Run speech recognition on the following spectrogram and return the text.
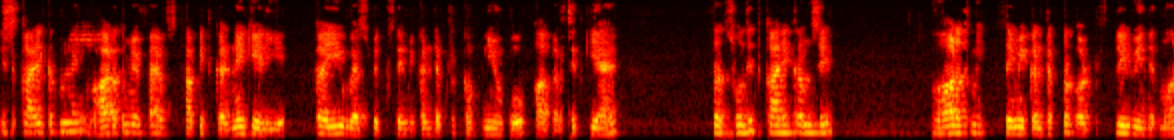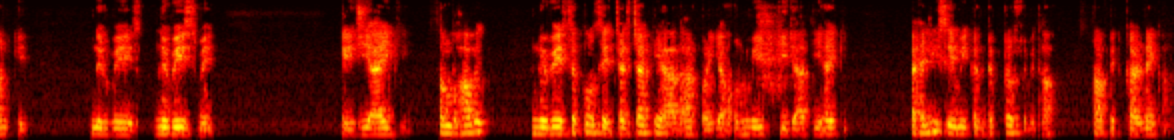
इस कार्यक्रम ने भारत में फैब स्थापित करने के लिए कई वैश्विक सेमीकंडक्टर कंपनियों को आकर्षित किया है। संशोधित कार्यक्रम से भारत में सेमीकंडक्टर और डिस्प्ले विनिर्माण के निवेश निवेश में तेज़ी आएगी। संभावित निवेशकों से चर्चा के आधार पर यह उम्मीद की जाती है कि पहली सेमीकंडक्टर सुविधा स्थापित करने का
